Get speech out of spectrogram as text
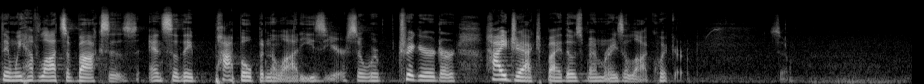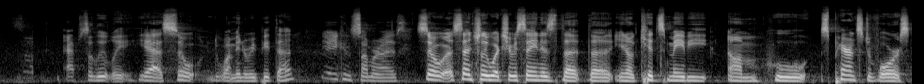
then we have lots of boxes, and so they pop open a lot easier. So we're triggered or hijacked by those memories a lot quicker. So, absolutely, yeah. So, do you want me to repeat that? Yeah, you can summarize. So essentially, what she was saying is that the you know kids maybe um, whose parents divorce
